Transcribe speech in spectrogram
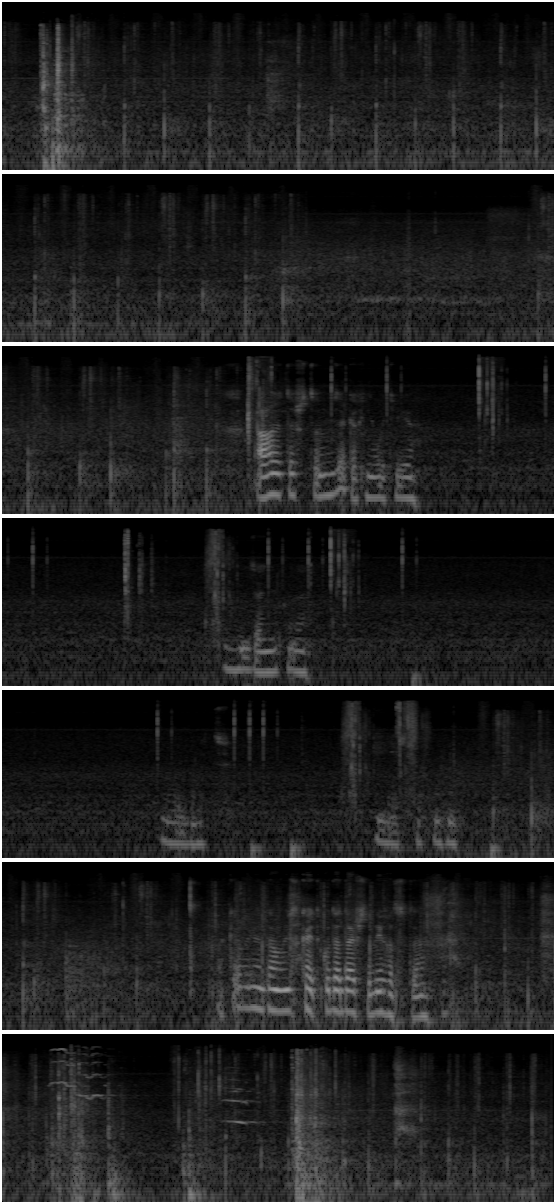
А это что, нельзя как-нибудь ее? Нельзя никуда. А как же мне там искать, куда дальше двигаться-то?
